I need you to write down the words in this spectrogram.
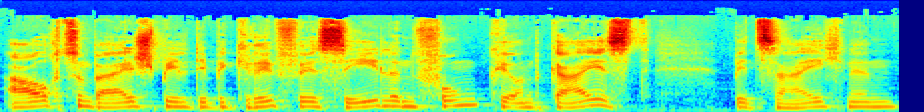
Auch zum Beispiel die Begriffe Seelenfunke und Geist bezeichnen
